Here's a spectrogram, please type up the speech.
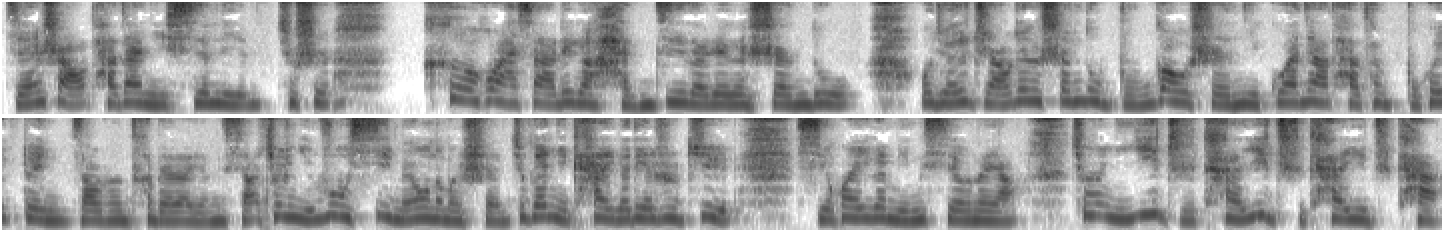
减少他在你心里就是刻画下这个痕迹的这个深度。我觉得只要这个深度不够深，你关掉它，它不会对你造成特别的影响。就是你入戏没有那么深，就跟你看一个电视剧，喜欢一个明星那样，就是你一直看，一直看，一直看，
